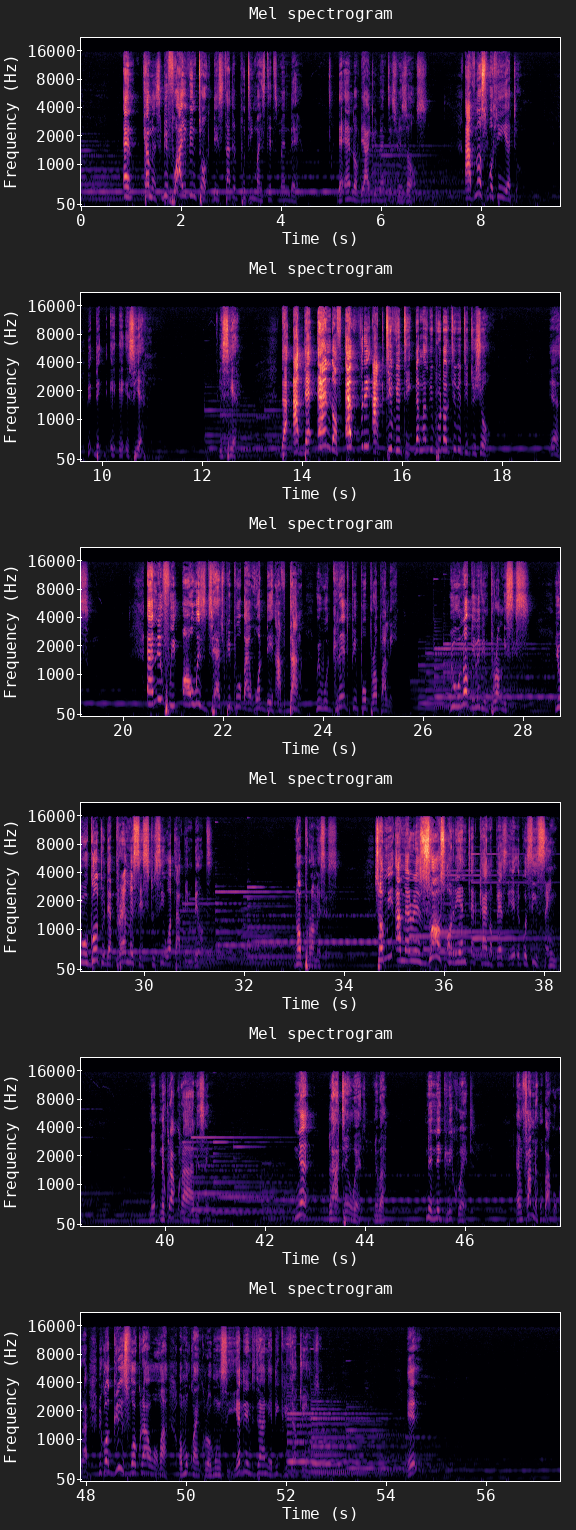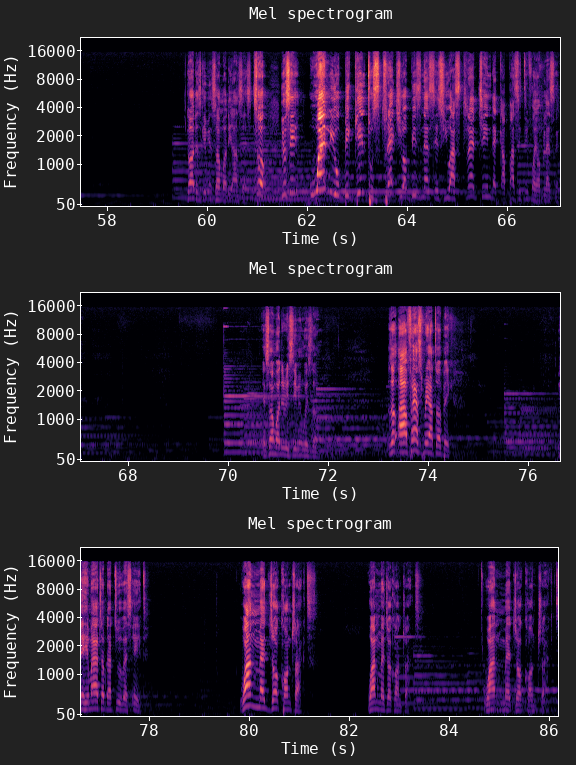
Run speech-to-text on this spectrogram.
And come and see, before I even talk, they started putting my statement there. The end of the argument is results. I've not spoken yet, too. It- it- it- It's here. It's here. That at the end of every activity, there must be productivity to show. Yes. And if we always judge people by what they have done, we will grade people properly. You will not believe in promises. You will go to the premises to see what have been built. Not promises. So me, I'm a resource-oriented kind of person. You could see saying. Ne ne kura kura ne saying. Nye Latin word, meba. Ne ne Greek word. ɛmfa me ho baako koraa because greece foɔ koraa wɔ hɔ a ɔmo kwan koraa ɔmo nsi yɛde ntita na yɛde greek ato yɛn so eh God is giving somebody answers. So, you see, when you begin to stretch your businesses, you are stretching the capacity for your blessing. Is somebody receiving wisdom? So, our first prayer topic Nehemiah chapter 2, verse 8. One major contract. One major contract. One major contract.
